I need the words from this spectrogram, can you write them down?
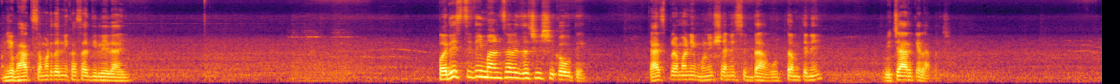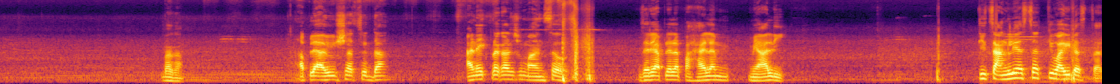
म्हणजे भाग समर्थांनी कसा दिलेला आहे? परिस्थिती माणसाला जशी शिकवते त्याचप्रमाणे मनुष्याने सुद्धा उत्तमतेने विचार केला पाहिजे. बघा. आपल्या आयुष्यात सुद्धा अनेक प्रकारची माणसं जरी आपल्याला पाहायला मिळाली ती चांगली असतात की वाईट असतात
